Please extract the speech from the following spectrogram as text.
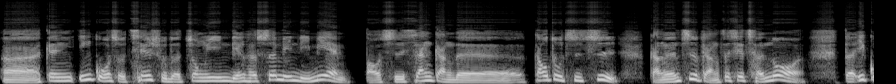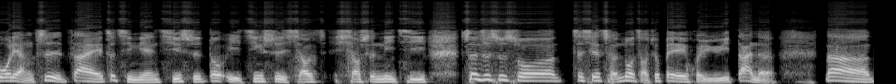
呃跟英国所签署的中英联合声明里面，保持香港的高度自治、港人治港这些承诺的一国两制，在这几年其实都已经是销销声匿迹，甚至是说这些承诺早就被毁于一旦了。那。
